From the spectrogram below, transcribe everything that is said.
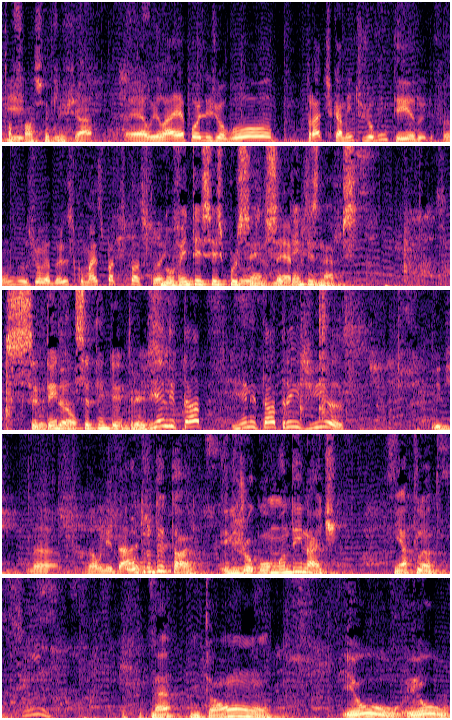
tá fácil aqui. puxar. É, o Eli Apple ele jogou praticamente o jogo inteiro. Ele foi um dos jogadores com mais participações. 96%, Nos snaps. 70 snaps. 70 Então, de 73. E ele tá, e ele tá há três dias E na, na unidade. outro detalhe, ele jogou Monday Night em Atlanta. Sim. né? Então eu eu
